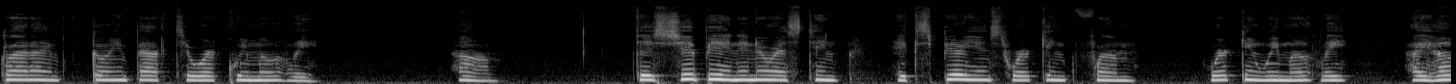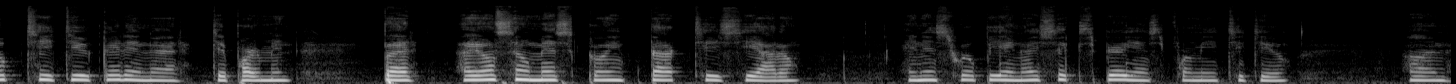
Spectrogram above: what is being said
glad I'm going back to work remotely. Um, this should be an interesting experience working from working remotely. I hope to do good in that department, but I also miss going back to Seattle and this will be a nice experience for me to do on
